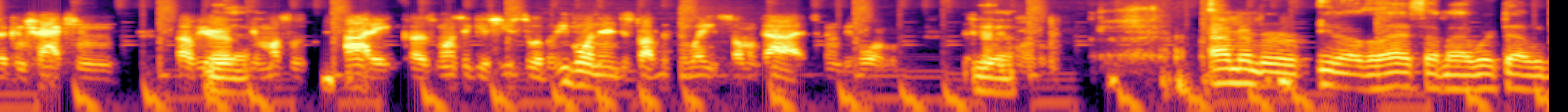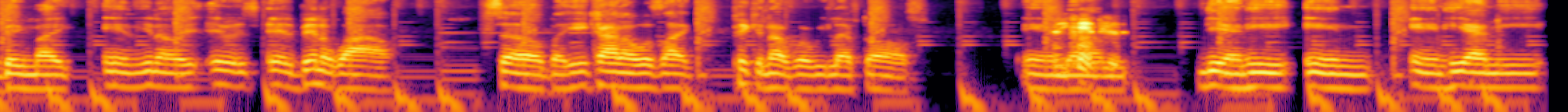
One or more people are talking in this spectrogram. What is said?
the contraction of your Yeah. your muscles body. Because once it gets used to it, but if you go in there and just start lifting weights, oh my god, it's gonna be horrible. It's gonna Yeah. be horrible. I remember, you know, the last time I worked out with Big Mike, and you know, it, it was it had been a while. So, but he kind of was like picking up where we left off, and um, yeah, and he and and he had me.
